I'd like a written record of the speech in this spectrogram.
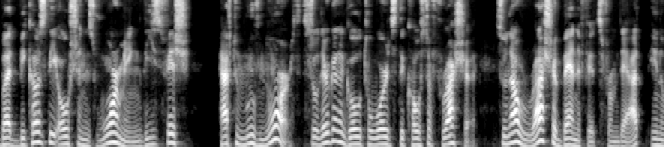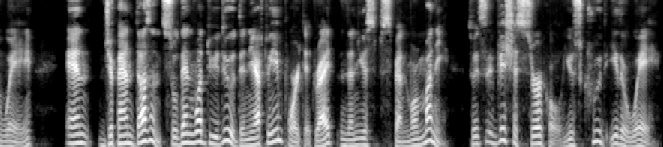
but because the ocean is warming, these fish have to move north. So they're going to go towards the coast of Russia. So now Russia benefits from that in a way, and Japan doesn't. So then what do you do? Then you have to import it, right? And then you spend more money. So it's a vicious circle. You're screwed either way.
